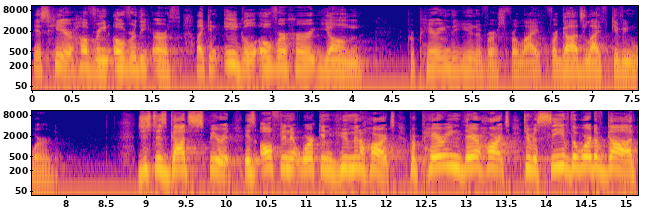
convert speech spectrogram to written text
is here hovering over the earth like an eagle over her young, preparing the universe for life, for God's life giving word. Just as God's Spirit is often at work in human hearts, preparing their hearts to receive the Word of God,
